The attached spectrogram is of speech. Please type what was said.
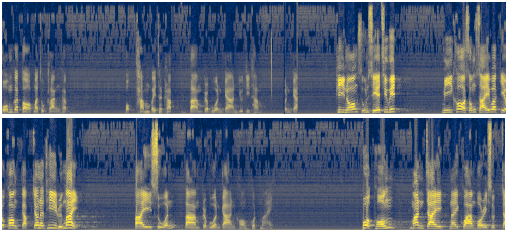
ผมก็ตอบมาทุกครั้งครับ บอกทำไปเถอะครับตามกระบวนการยุติธรรมกระบวนการพี่น้องสูญเสียชีวิต มีข้อสงสัยว่าเกี่ยวข้องกับเจ้าหน้าที่หรือไม่ไต่สวนตามกระบวนการของกฎหมาย พวกผมมั่นใจในความบริสุทธิ์ใจ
